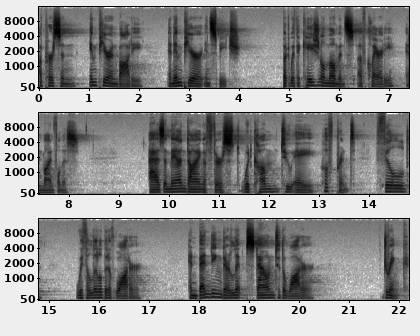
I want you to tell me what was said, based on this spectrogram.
a person impure in body and impure in speech but with occasional moments of clarity and mindfulness. As a man dying of thirst would come to a hoofprint filled with a little bit of water, and bending their lips down to the water, drink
